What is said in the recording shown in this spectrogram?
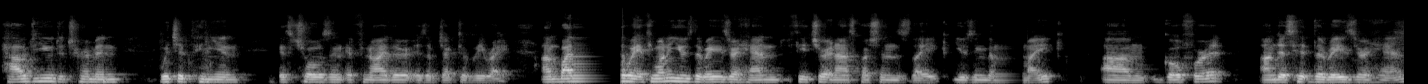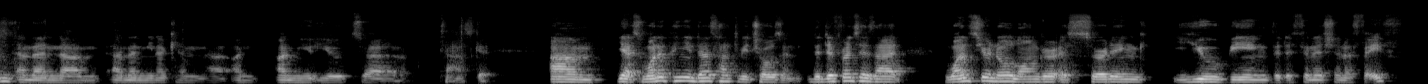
How do you determine which opinion is chosen if neither is objectively right? Um, by the way, if you want to use the raise your hand feature and ask questions like using the mic, um, go for it um, just hit the raise your hand and then um, and then Nina can uh, un- unmute you to, to ask it. Um, yes, one opinion does have to be chosen. The difference is that once you're no longer asserting you being the definition of faith,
